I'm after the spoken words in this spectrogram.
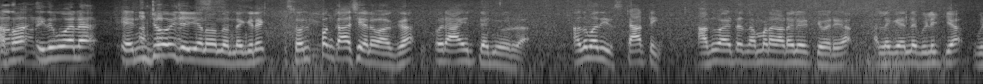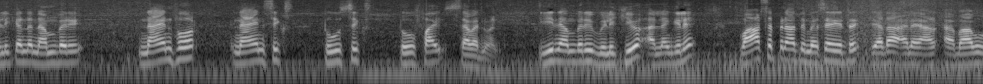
അപ്പൊ ഇതുപോലെ എൻജോയ് ചെയ്യണമെന്നുണ്ടെങ്കിൽ സ്വല്പം കാശ് ചിലവാക്കുക. ഒരു ആയിരത്തി അഞ്ഞൂറ് രൂപ. അത് മതി സ്റ്റാർട്ടിങ് അതുമായിട്ട് നമ്മുടെ കടയിലേക്ക് വരിക. അല്ലെങ്കിൽ എന്നെ വിളിക്കുക. വിളിക്കേണ്ട number nine four nine six two six two five seven one. ഈ നമ്പറിൽ വിളിക്കുക. അല്ലെങ്കിൽ വാട്സപ്പിനകത്ത് മെസ്സേജ് ഇട്ട് ചേട്ടാ അല്ലെ ബാബു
